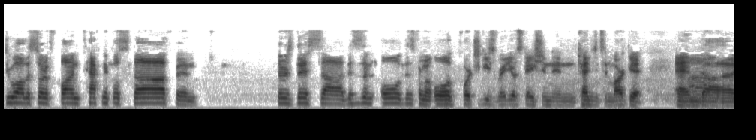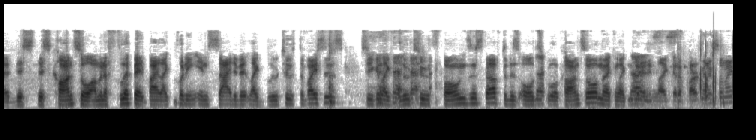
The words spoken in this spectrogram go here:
do all this sort of fun technical stuff and there's this uh, this is an old this is from an old portuguese radio station in kensington market and Wow. uh, this this console i'm gonna flip it by like putting inside of it like bluetooth devices so you can like bluetooth phones and stuff to this old Nice. school console and i can like put it in like an apartment or something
